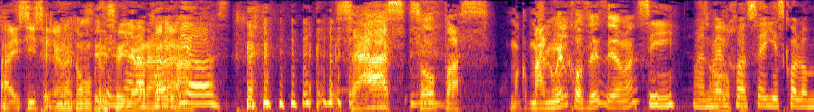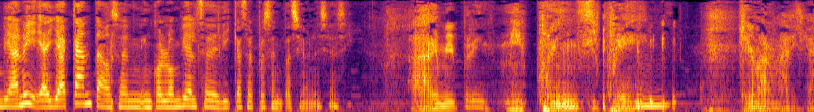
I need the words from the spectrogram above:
Ay, sí, señora, ¿cómo Sí, que Señora, señora. por Dios. ¡Sas! Sopas. Ma- ¿Manuel José se llama? Sí, Manuel. José y es colombiano y allá canta, o sea, en, en Colombia él se dedica a hacer presentaciones y así. Ay, mi, prín- mi príncipe. ¡Qué barbaridad!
